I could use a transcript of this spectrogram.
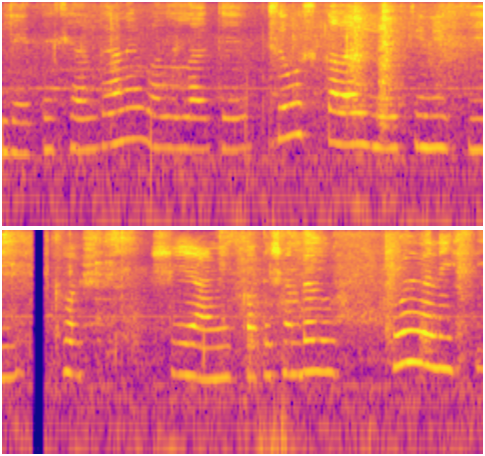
লেতে খেলতে অনেক ভালো লাগে সবুজ কালার লে কিনেছি খুশি আমি কত সুন্দর ফুল বানিয়েছি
